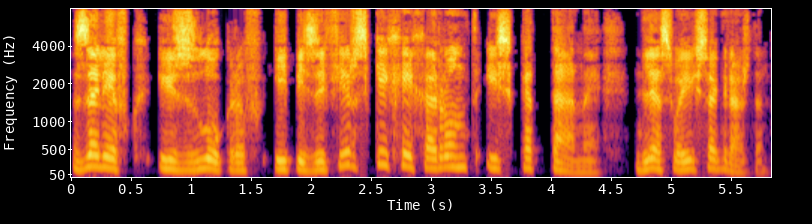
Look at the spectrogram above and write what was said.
Залевк из Лукров и Пизефирских и Харонт из Катаны для своих сограждан,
